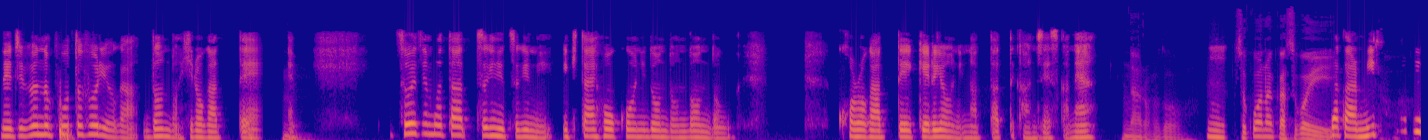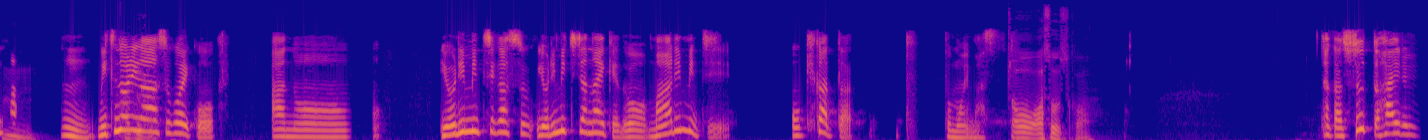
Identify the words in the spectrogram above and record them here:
ね、自分のポートフォリオがどんどん広がって、うんそれでまた次に次に行きたい方向にどんどんどんどん転がっていけるようになったって感じですかね。なるほど。うんそこはなんかすごい、だから、道のりが、うんうん、道のりがすごいこう、あのー寄り道がす、寄り道じゃないけど、回り道、大きかったと思います。おあ、そうですか。だから、スッと入る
